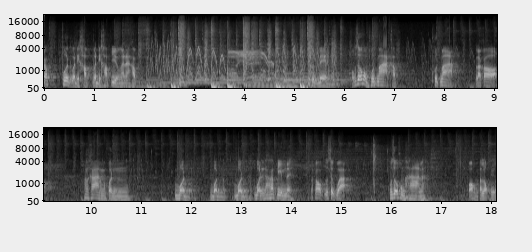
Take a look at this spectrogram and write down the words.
ก็พูดสวัสดีครับสวัสดีครับอยู่อย่างนั้นนะครับ จุดเด่น ผมรู้สึกว่าผมพูดมากครับ พูดมาก แล้วก็ค่อนข้างเป็นคนบ่นบ่นบ่นบ่นทางสตรีมเลย แล้วก็รู้สึกว่าผมรู้สึกว่าผมฮานะ เพราะว่าผมตลกอยู่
